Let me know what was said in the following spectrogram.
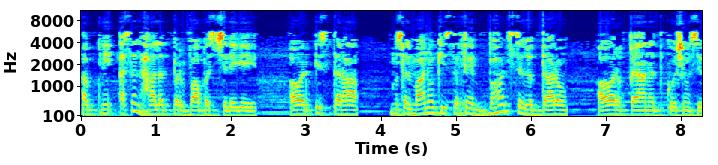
اپنی اصل حالت پر واپس چلے گئے اور اس طرح مسلمانوں کی صفیں بہت سے غداروں اور قیانت کوشوں سے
